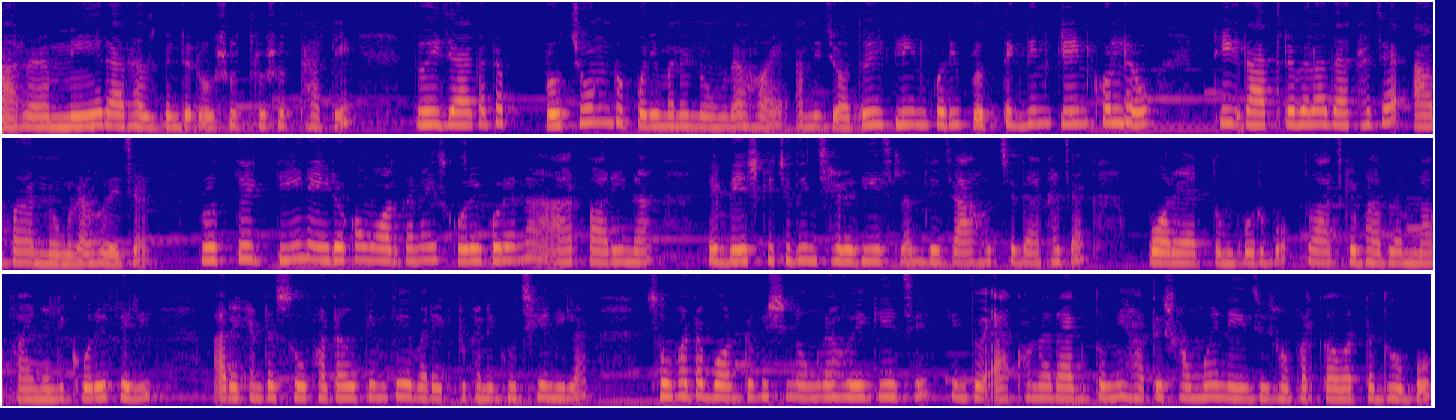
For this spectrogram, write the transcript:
আর মেয়ের আর হাজব্যান্ডের ওষুধ টষুধ থাকে। তো এই জায়গাটা প্রচণ্ড পরিমাণে নোংরা হয়। আমি যতই ক্লিন করি প্রত্যেক দিন ক্লিন করলেও ঠিক রাত্রেবেলা দেখা যায় আবার নোংরা হয়ে যায়। প্রত্যেক দিন এইরকম অর্গানাইজ করে করে না আর পারি না। তাই বেশ কিছুদিন ছেড়ে দিয়েছিলাম যে যা হচ্ছে দেখা যাক, পরে একদম করব। তো আজকে ভাবলাম, না ফাইনালি করে ফেলি। আর এখানটা সোফাটাও কিন্তু এবার একটুখানি গুছিয়ে নিলাম। সোফাটা বড্ড বেশি নোংরা হয়ে গিয়েছে, কিন্তু এখন আর একদমই হাতে সময় নেই যে সোফার কাভারটা ধোবো।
